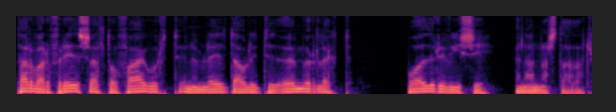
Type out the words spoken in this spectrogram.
Þar var friðsalt og fagurt en um leið dálítið ömurlegt og öðruvísi en annar staðar.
